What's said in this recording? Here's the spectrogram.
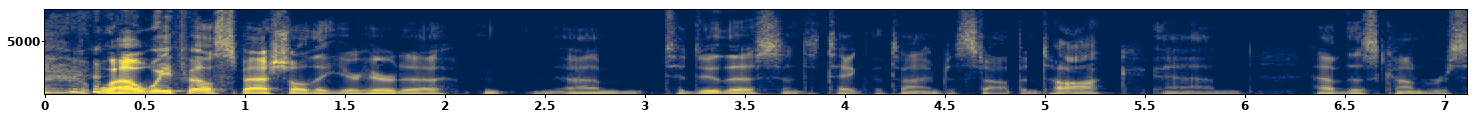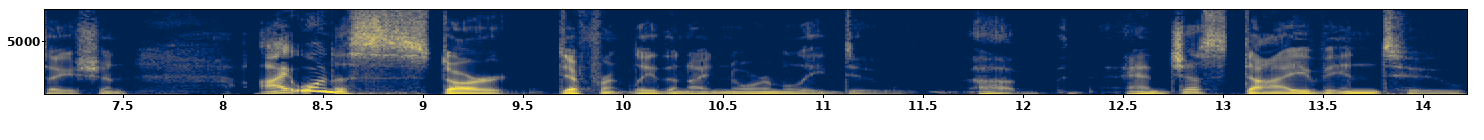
well, we feel special that you're here to um, to do this and to take the time to stop and talk and have this conversation. I want to start differently than I normally do, uh, and just dive into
